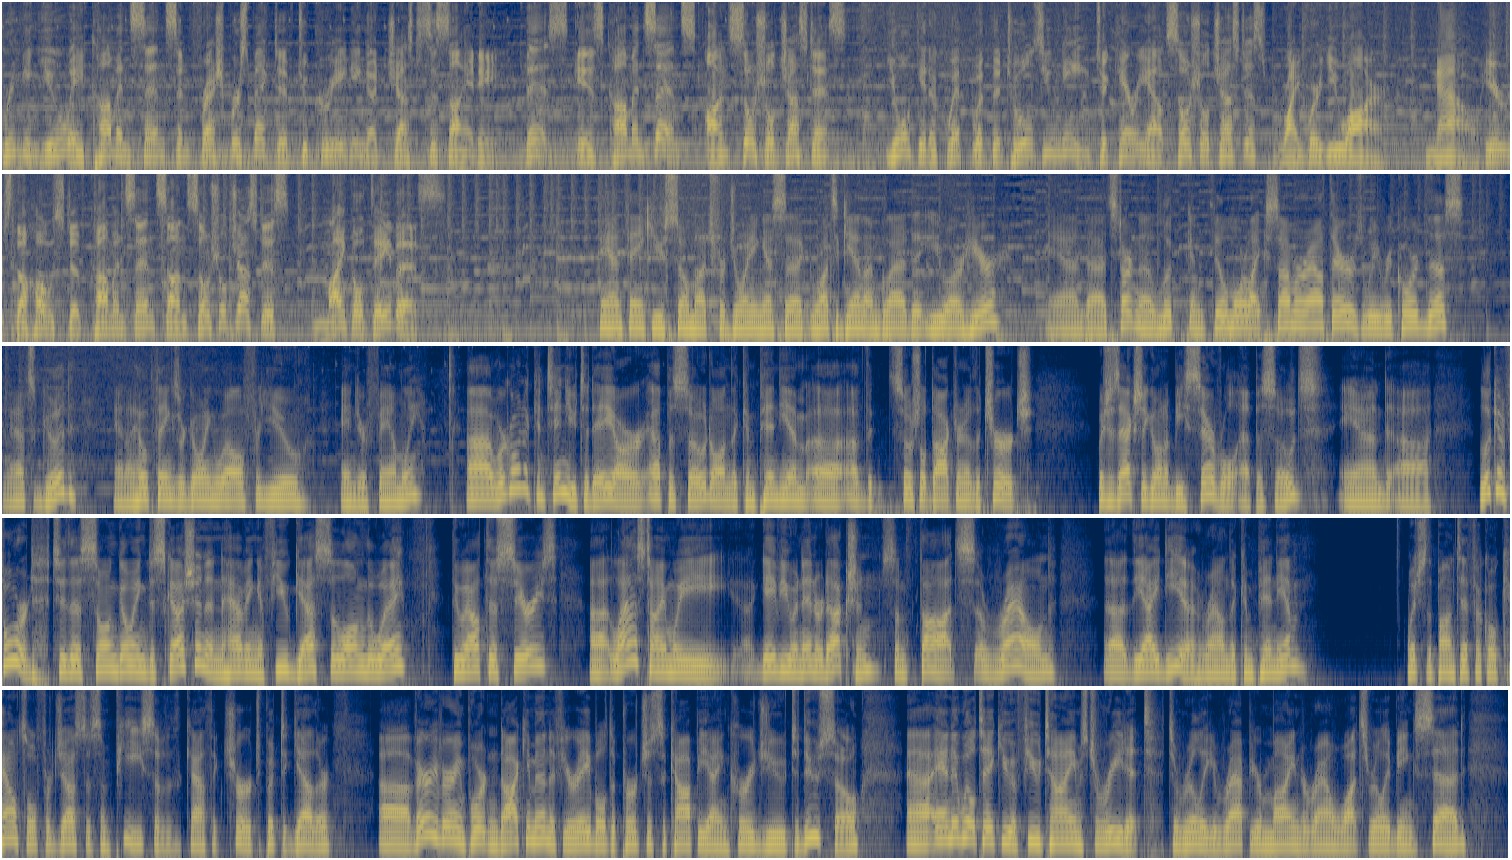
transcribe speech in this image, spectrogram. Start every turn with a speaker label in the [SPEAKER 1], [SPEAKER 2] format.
[SPEAKER 1] Bringing you a common sense and fresh perspective to creating a just society. This is Common Sense on Social Justice. You'll get equipped with the tools you need to carry out social justice right where you are. Now, here's the host of Common Sense on Social Justice, Michael Davis.
[SPEAKER 2] And thank you so much for joining us. Uh, once again, I'm glad that you are here. And uh, it's starting to look and feel more like summer out there as we record this. That's good. And I hope things are going well for you and your family. Uh, we're going to continue today our episode on the compendium uh, of the social doctrine of the church, which is actually going to be several episodes. And uh, looking forward to this ongoing discussion and having a few guests along the way throughout this series. Uh, last time we uh, gave you an introduction, some thoughts around uh, the idea around the compendium, which the Pontifical Council for Justice and Peace of the Catholic Church put together. Uh, very, very important document. If you're able to purchase a copy, I encourage you to do so. Uh, and it will take you a few times to read it to really wrap your mind around what's really being said.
